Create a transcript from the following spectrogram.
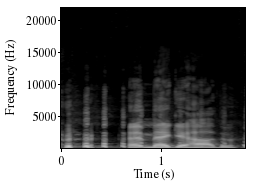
é mega errado.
